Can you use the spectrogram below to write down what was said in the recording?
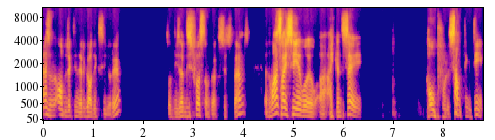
as an object in ergodic theory. So these are Furstenberg systems. And once I see, well, uh, I can say, hopefully, something deep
